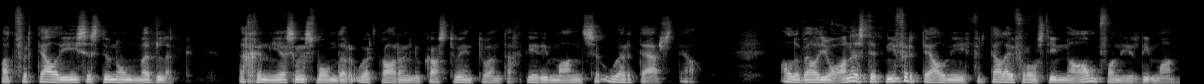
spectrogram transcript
wat vertel Jesus doen onmiddellik 'n genesingswonder ook daar in Lukas 22 deur die man se oor te herstel. Alhoewel Johannes dit nie vertel nie, vertel hy vir ons die naam van hierdie man.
